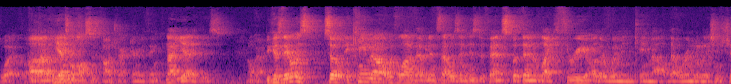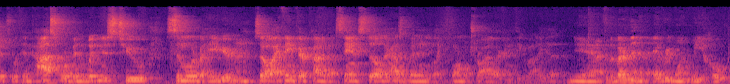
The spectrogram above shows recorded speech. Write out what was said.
What? Uh, he hasn't lost his contract or anything. Not yet, at least. Okay. Because there was so it came out with a lot of evidence that was in his defense, but then like three other women came out that were in relationships with him past or been witness to similar behavior. Mm. So I think they're kind of at standstill. There hasn't been any like formal trial or anything about it yet. Yeah, for the betterment of everyone, we hope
